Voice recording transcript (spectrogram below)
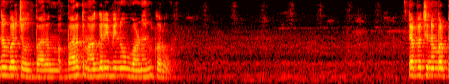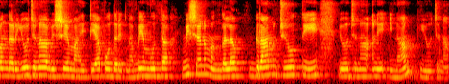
નંબર ચૌદ ભારતમાં ગરીબીનું વર્ણન કરો. ત્યાર પછી નંબર પંદર, યોજના વિશે માહિતી આપો. દરેકના બે મુદ્દા. મિશન મંગલમ, ગ્રામ જ્યોતિ યોજના અને ઇનામ યોજના.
